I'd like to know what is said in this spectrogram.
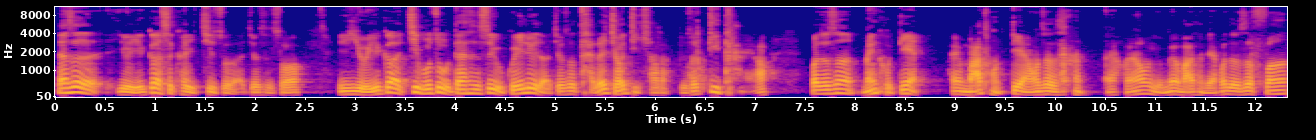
但是有一个是可以记住的，就是说有一个记不住，但是是有规律的，就是踩在脚底下的，比如说地毯啊。或者是门口垫，还有马桶垫，或者是哎，好像有没有马桶垫，或者是封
